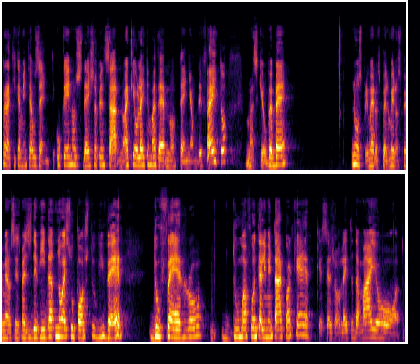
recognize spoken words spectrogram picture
praticamente ausente, o que nos deixa pensar, não é que o leite materno tenha um defeito, mas que o bebê, nos primeiros, pelo menos, primeiros seis meses de vida, não é suposto viver do ferro de uma fonte alimentar qualquer, que seja o leite da mãe ou outro,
